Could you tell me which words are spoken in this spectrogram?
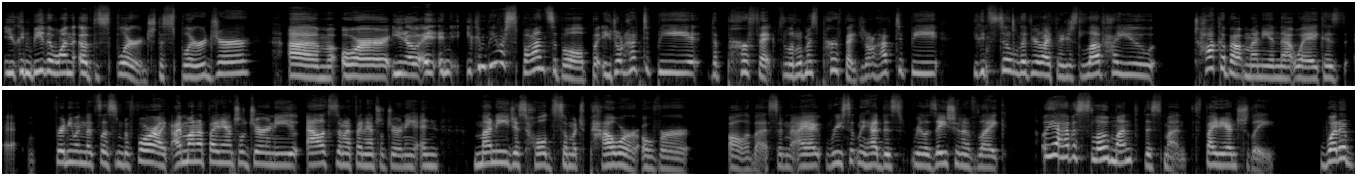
you can be the one of the splurge, the splurger, um, or you know, and, and you can be responsible, but you don't have to be the perfect, little miss perfect. You don't have to be. You can still live your life. And I just love how you talk about money in that way because for anyone that's listened before, like I'm on a financial journey, Alex is on a financial journey, and money just holds so much power over all of us. And I recently had this realization of like, oh yeah, I have a slow month this month financially. What a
